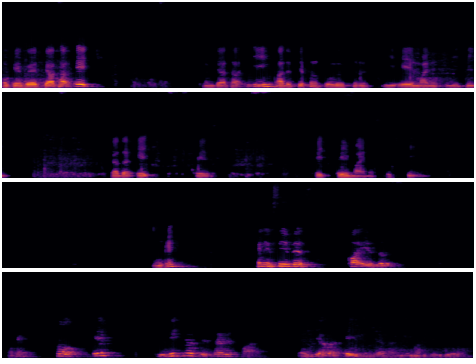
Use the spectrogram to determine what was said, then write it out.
Okay, where delta H and delta E are the different solutions, EA minus EB. Delta H is HA minus HB. Okay, can you see this quite easily? Okay, so if uniqueness is satisfied, then delta H and delta E must be zero.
